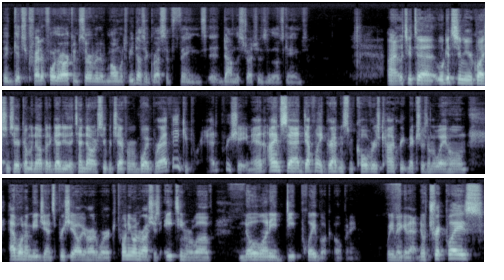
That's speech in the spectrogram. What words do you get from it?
that gets credit for. There are conservative moments, but he does aggressive things eh, down the stretches of those games. All right, let's get to we'll get to some of your questions here coming up. But I got to do the ten dollars super chat from our boy Brad. Thank you, Brad. Appreciate you, man. I am sad. Definitely grabbing some Culver's concrete mixers on the way home. Have one on me, gents. Appreciate all your hard work. Twenty-one rushes, eighteen were love. No Lunney deep playbook opening. What do you make of that? No trick plays.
